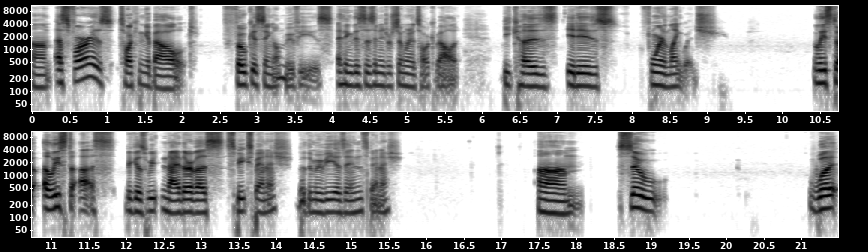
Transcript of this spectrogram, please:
Um as far as talking about focusing on movies i think this is an interesting one to talk about because it is foreign language at least to at least to us because we neither of us speak spanish but the movie is in spanish um so what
